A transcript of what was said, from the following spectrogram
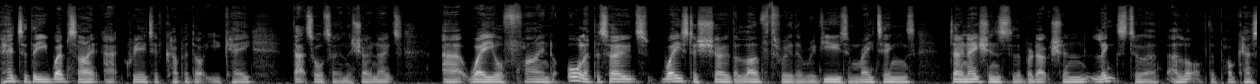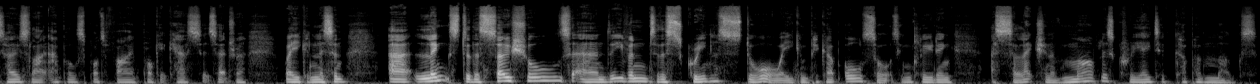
head to the website at creativecuppa.uk. That's also in the show notes, uh, where you'll find all episodes, ways to show the love through the reviews and ratings, donations to the production, links to a, a lot of the podcast hosts like Apple, Spotify, Pocket Casts, etc., where you can listen, uh, links to the socials, and even to the Screenless store, where you can pick up all sorts, including a selection of marvellous Creative Cuppa mugs.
